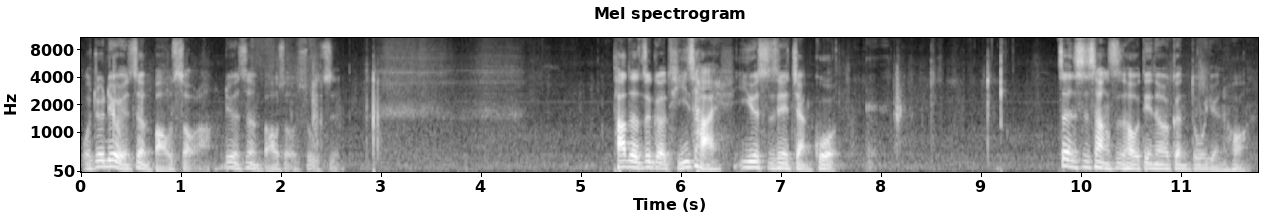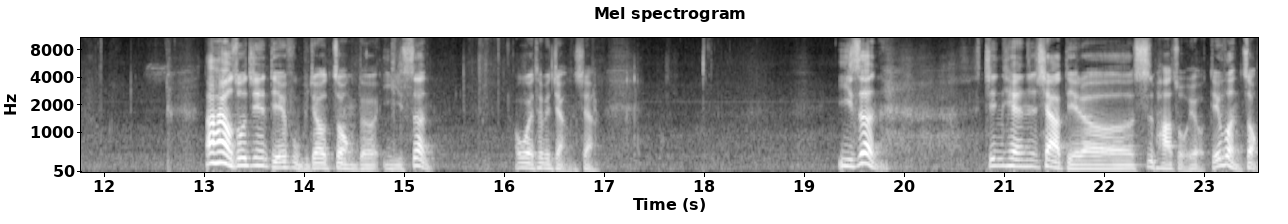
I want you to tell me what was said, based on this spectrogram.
我觉得六元是很保守了，六元是很保守的数字。它的这个题材一月十日也讲过，正式上市后订单会更多元化。那还有说今天跌幅比较重的以盛，我也特别讲一下，以盛今天下跌了四趴左右，跌幅很重。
